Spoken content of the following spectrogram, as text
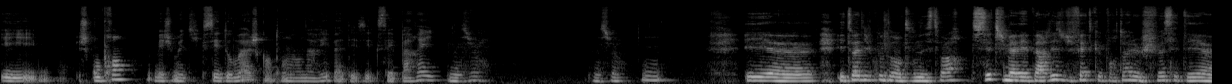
Et je comprends, mais je me dis que c'est dommage quand on en arrive à des excès pareils. Bien sûr. Bien sûr. Mm. Et, euh, et, toi, du coup, dans ton histoire, tu sais, tu m'avais parlé du fait que pour toi, le cheveu, c'était euh,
